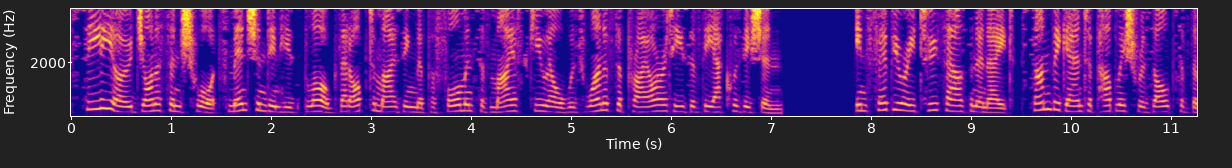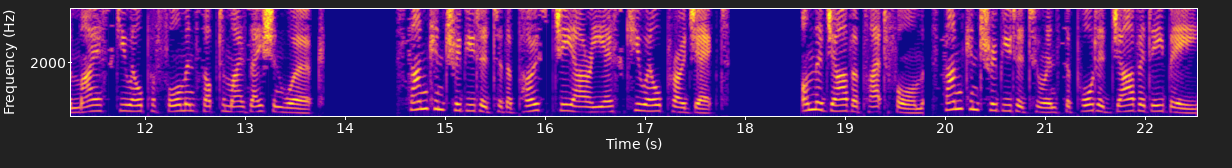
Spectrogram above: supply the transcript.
CEO Jonathan Schwartz mentioned in his blog that optimizing the performance of MySQL was one of the priorities of the acquisition. In February 2008, Sun began to publish results of the MySQL performance optimization work. Sun contributed to the PostgreSQL project. On the Java platform, Sun contributed to and supported JavaDB.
